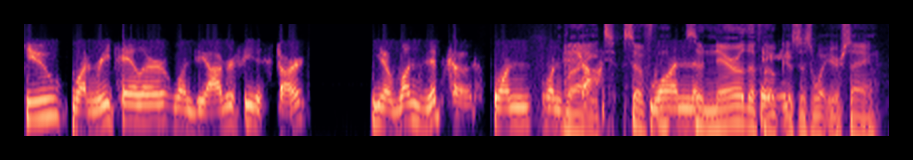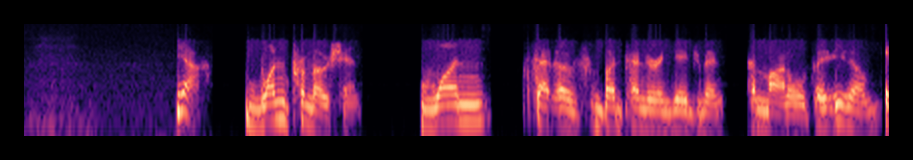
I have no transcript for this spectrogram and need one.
SKU, one retailer, one geography to start. You know, one zip code, one one Right. shop. So One- so narrow the focus is what you're saying. Yeah, one promotion, one set of bud tender engagement models. uh, You know, i-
